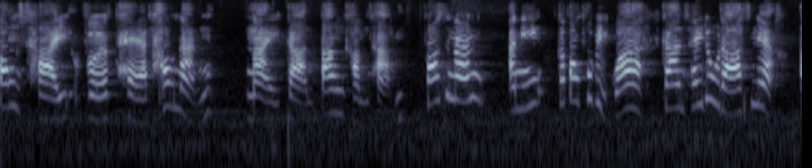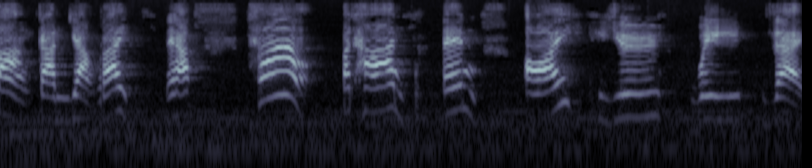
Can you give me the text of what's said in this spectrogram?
ต้องใช้ verb แท้เท่านั้นในการตั้งคำถาม เพราะฉะนั้นอันนี้ก็ต้องพูดอีกว่าการใช้ดู does เนี่ยต่างกันอย่างไรนะคะถ้าประธานเป็น I you we they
